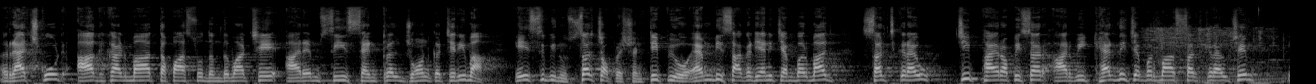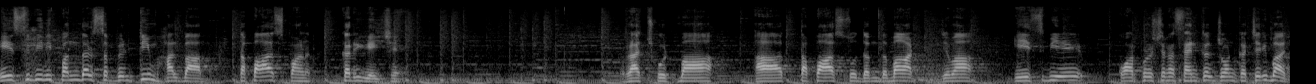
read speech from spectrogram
રાજકોટ આગકાંડમાં તપાસનો ધમધમાટ છે. આરએમસી સેન્ટ્રલ ઝોન કચેરીમાં એસીબીનું સર્ચ ઓપરેશન. ટીપીઓ એમડી સાગઠિયાની ચેમ્બરમાં જ સર્ચ કરાયું. ચીફ ફાયર ઓફિસર આરવી ખેરની ચેમ્બરમાં સર્ચ કરાયું છે. એસીબીની પંદર સભ્યોની ટીમ હાલમાં તપાસ પણ કરી રહી છે. રાજકોટમાં આ તપાસનો ધમધમાટ, જેમાં એસીબીએ કોર્પોરેશનના સેન્ટ્રલ ઝોન કચેરીમાં જ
